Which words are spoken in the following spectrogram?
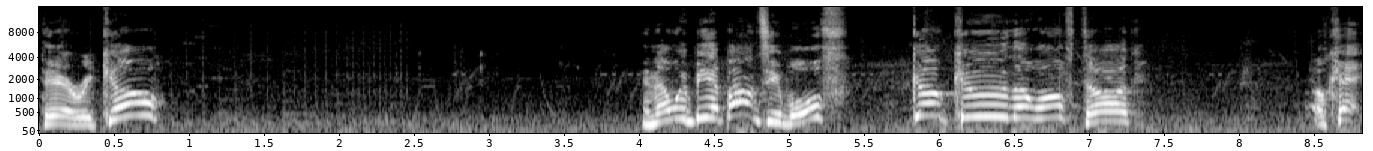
There we go. And now we be a bouncy wolf. Goku the wolf dog. Okay.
